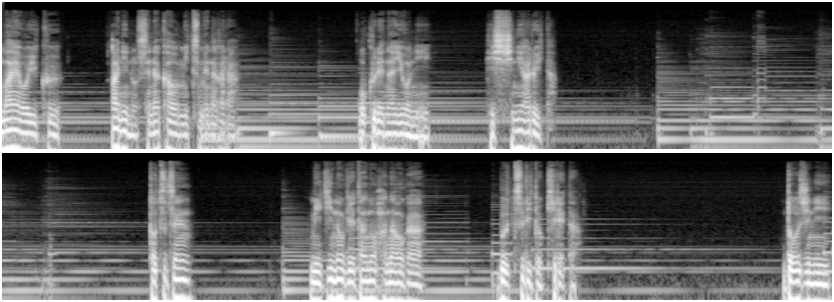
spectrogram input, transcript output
前を行く兄の背中を見つめながら遅れないように必死に歩いた。突然右の下駄の鼻緒がぶっつりと切れた。同時に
